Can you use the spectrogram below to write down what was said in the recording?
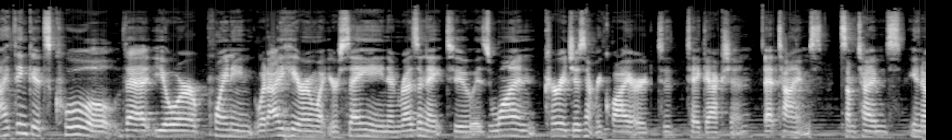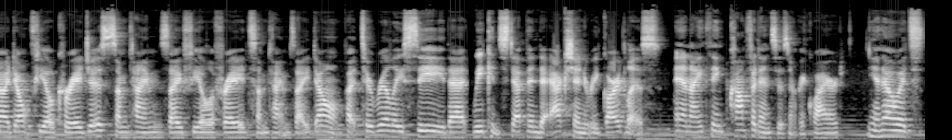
I think it's cool that you're pointing what I hear and what you're saying and resonate to is one, courage isn't required to take action at times. Sometimes, you know, I don't feel courageous. Sometimes I feel afraid. Sometimes I don't. But to really see that we can step into action regardless. And I think confidence isn't required. You know, it's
